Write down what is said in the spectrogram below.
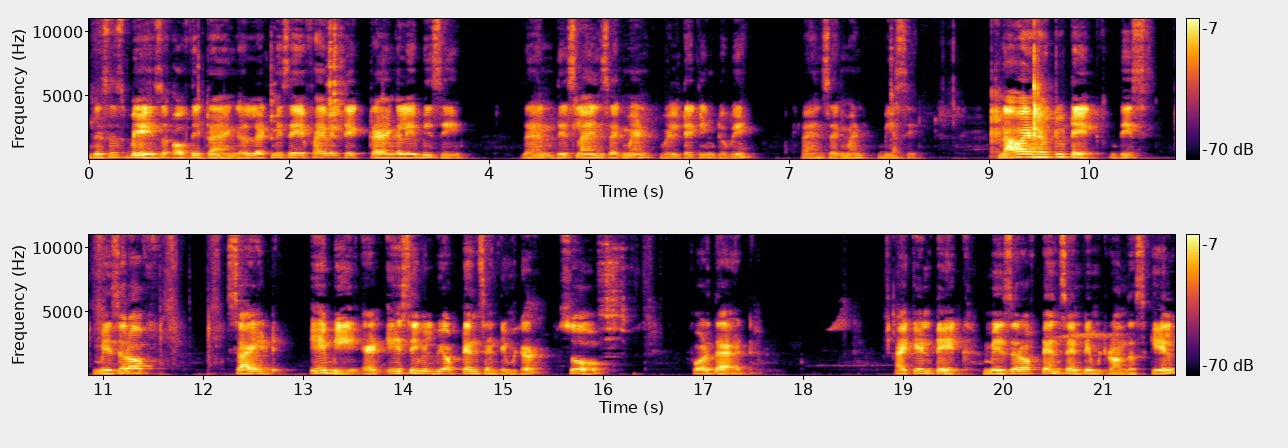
this is base of the triangle. Let me say if I will take triangle ABC then this line segment will taking to be line segment BC. Now I have to take this measure of side AB and AC will be of 10 centimeter. So for that I can take measure of 10 centimeter on the scale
